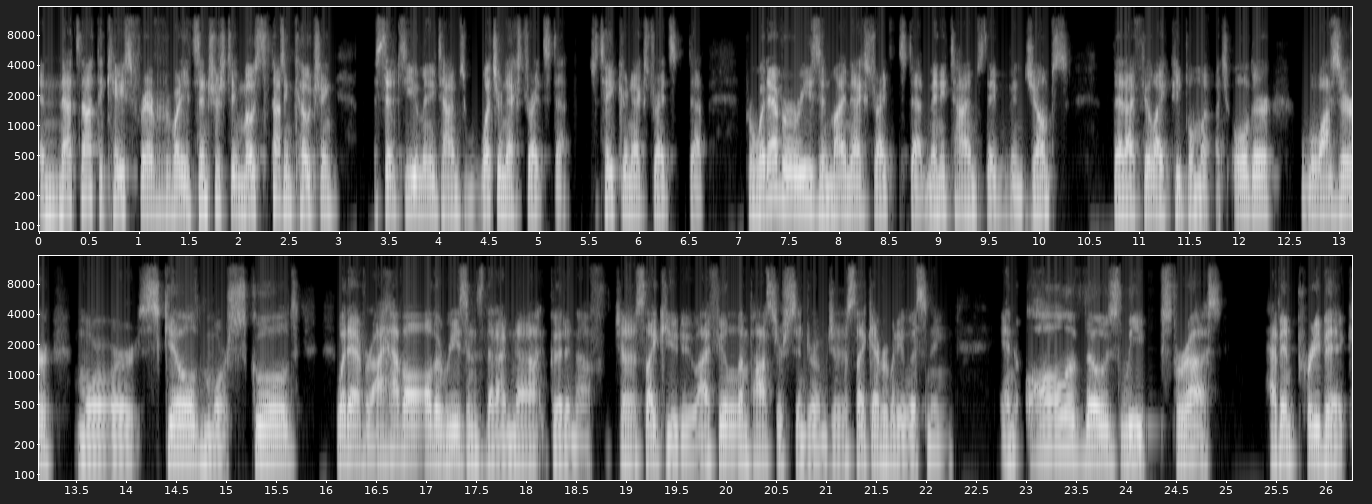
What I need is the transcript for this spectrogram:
And that's not the case for everybody. It's interesting. Most times in coaching, I said it to you many times what's your next right step? Just take your next right step. For whatever reason, my next right step, many times they've been jumps that I feel like people much older, wiser, more skilled, more schooled, whatever. I have all the reasons that I'm not good enough, just like you do. I feel imposter syndrome, just like everybody listening. And all of those leaps for us have been pretty big.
